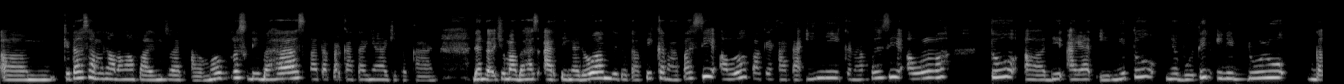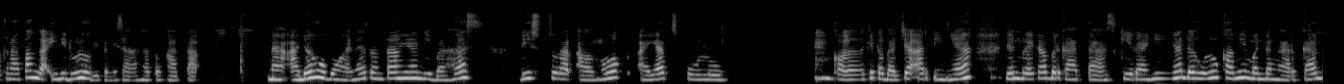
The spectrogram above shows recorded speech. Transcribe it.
um, kita sama-sama ngafalin surat Al-Mulk terus dibahas kata perkatanya gitu kan. Dan gak cuma bahas artinya doang gitu, tapi kenapa sih Allah pakai kata ini? Kenapa sih Allah tuh uh, di ayat ini tuh nyebutin ini dulu? Nggak kenapa nggak ini dulu gitu misalnya satu kata. Nah, ada hubungannya tentang yang dibahas di surat Al-Mulk ayat 10. Kalau kita baca artinya, dan mereka berkata, sekiranya dahulu kami mendengarkan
